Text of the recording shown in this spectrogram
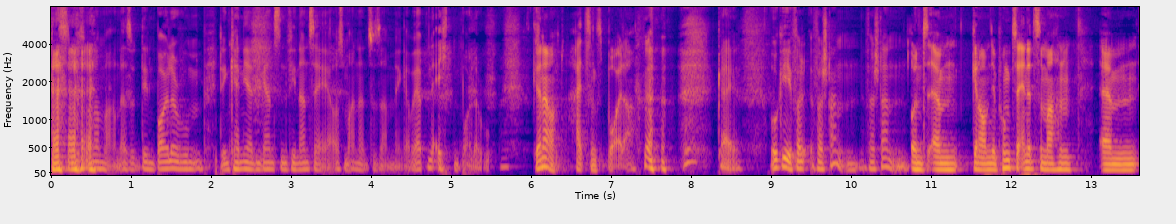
Das müssen wir noch machen. Also den Boiler Room, den kennen ja die ganzen Finanzer eher aus einem anderen Zusammenhang. Aber ihr habt einen echten Boiler Room. Genau, Heizungsboiler. Geil. Okay, ver verstanden, verstanden. Und ähm, genau, um den Punkt zu Ende zu machen, ähm,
